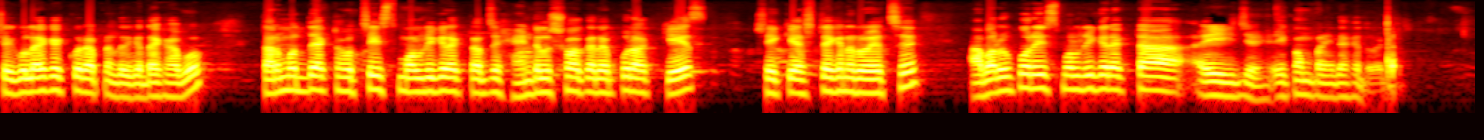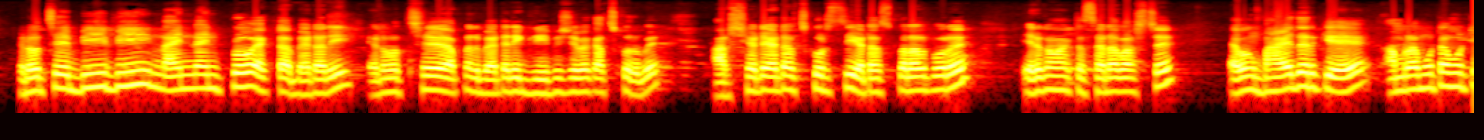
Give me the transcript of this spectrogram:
সেগুলো এক এক করে আপনাদেরকে দেখাবো। তার মধ্যে একটা হচ্ছে স্মল রিগের একটা যে হ্যান্ডেল সহকারে পুরো কেস সেই কেসটা এখানে রয়েছে। আবার উপরে স্মল রিগের একটা এই যে, এই কোম্পানি দেখা দেবো এটা। এটা হচ্ছে বিবি নাইন নাইন প্রো একটা ব্যাটারি এটা হচ্ছে আপনার ব্যাটারি গ্রিপ হিসেবে কাজ করবে। আর সেটা অ্যাটাচ করছি অ্যাটাচ করার পরে এরকম একটা সেটআপ আসছে। এবং ভাইদেরকে আমরা মোটামুটি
